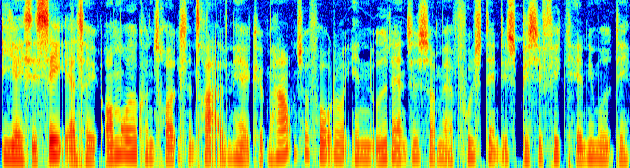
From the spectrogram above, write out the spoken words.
i ACC, altså i områdekontrolcentralen her i København, så får du en uddannelse, som er fuldstændig specifikt hen imod det.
